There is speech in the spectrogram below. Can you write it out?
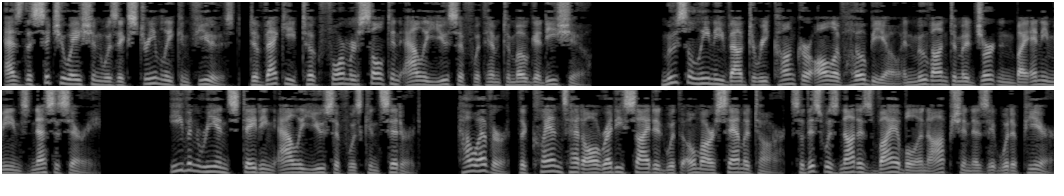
As the situation was extremely confused, De Vecchi took former Sultan Ali Yusuf with him to Mogadishu. Mussolini vowed to reconquer all of Hobyo and move on to Majeerteen by any means necessary. Even reinstating Ali Yusuf was considered. However, the clans had already sided with Omar Samatar, so this was not as viable an option as it would appear.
